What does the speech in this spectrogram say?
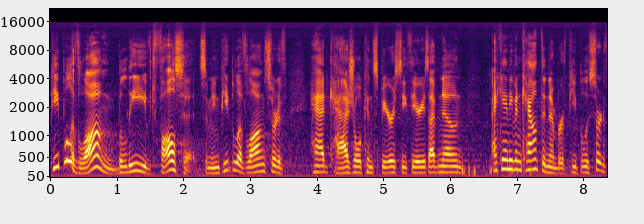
people have long believed falsehoods. I mean, people have long sort of had casual conspiracy theories. I've known, I can't even count the number of people who sort of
